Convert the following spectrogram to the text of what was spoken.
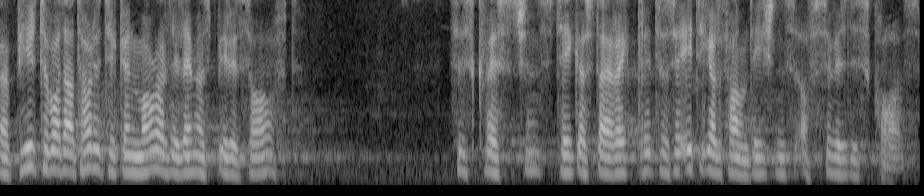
Uh, appeal to what authority can moral dilemmas be resolved? These questions take us directly to the ethical foundations of civil discourse.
